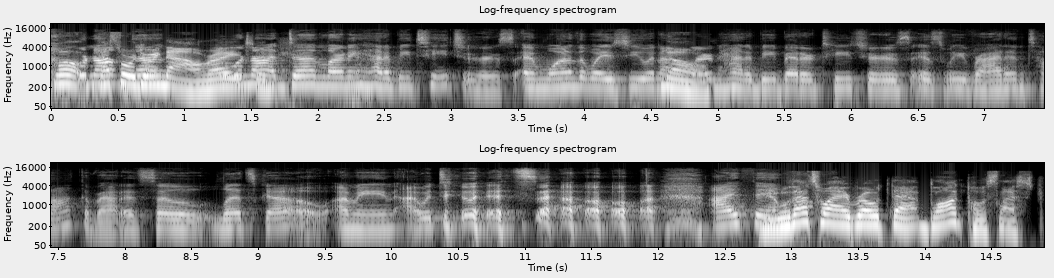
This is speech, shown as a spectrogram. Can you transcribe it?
well, that's what we're doing now, right? We're not and, done learning yeah. how to be teachers. And one of the ways you and I learn how to be better teachers is we write and talk about it. So let's go. I mean, I would do it. So I think. Yeah, well, that's why I wrote that blog post last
